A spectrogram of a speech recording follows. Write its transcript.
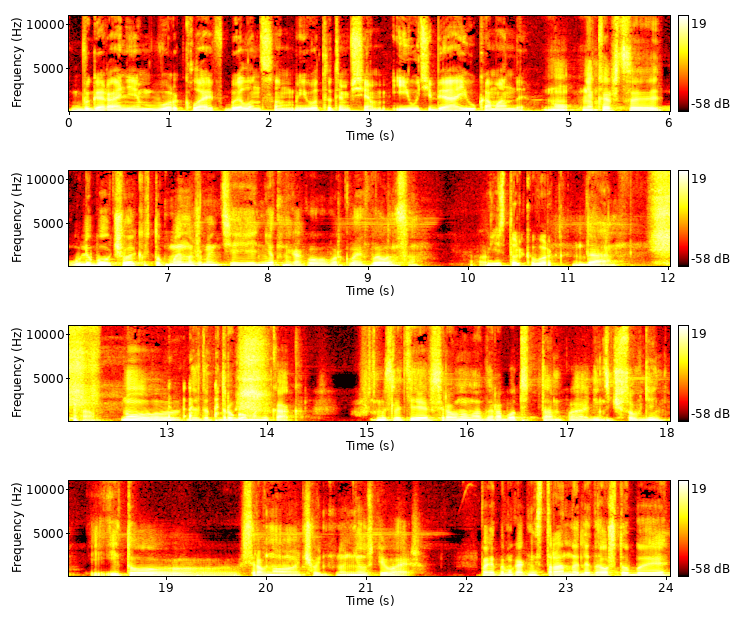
выгоранием, work-life балансом и вот этим всем? И у тебя, и у команды? Ну, мне кажется, у любого человека в топ-менеджменте нет никакого work-life баланса. Есть только work? Да. Ну, это по-другому никак. В смысле, тебе все равно надо работать там по 11 часов в день, и, и то все равно чего-нибудь ну, не успеваешь. Поэтому, как ни странно, для того, чтобы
